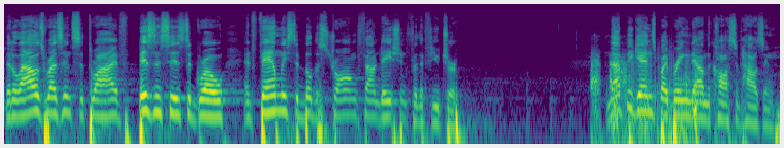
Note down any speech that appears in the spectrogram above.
that allows residents to thrive, businesses to grow, and families to build a strong foundation for the future. And that begins by bringing down the cost of housing,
